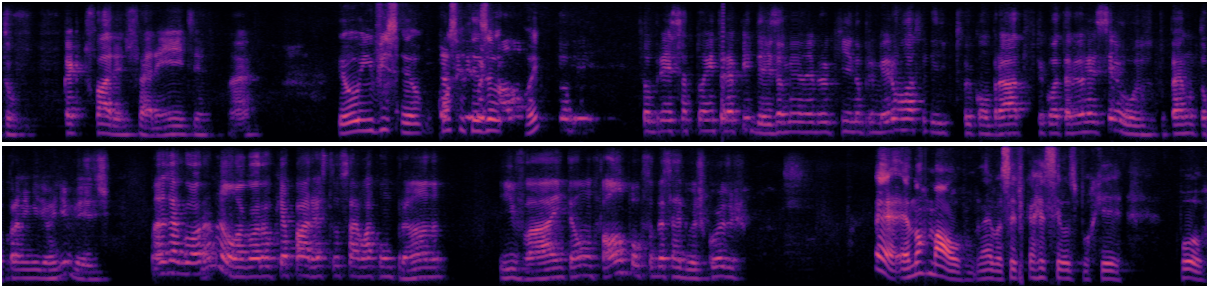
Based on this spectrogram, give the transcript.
tu o que é que tu faria diferente, né? Eu investi, eu com certeza eu... Oi? Sobre, sobre essa tua intrepidez. Eu me lembro que no primeiro Hot que tu foi comprar, tu ficou até meio receoso. Tu perguntou para mim milhões de vezes. Mas agora não, agora o que aparece tu sai lá comprando e vai. Então, fala um pouco sobre essas duas coisas. É, é normal, né? Você fica receoso porque, pô,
